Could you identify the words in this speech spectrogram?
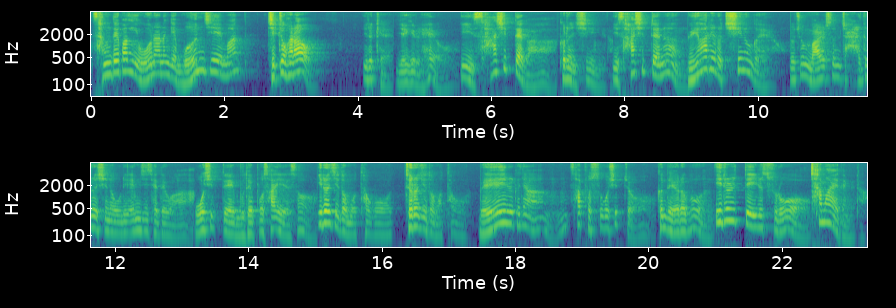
상대방이 원하는 게 뭔지에만 집중하라오. 이렇게 얘기를 해요. 이 40대가 그런 시기입니다. 이 40대는 위아래로 치는 거예요. 요즘 말씀 잘 들으시는 우리 MZ세대와 50대 무대포 사이에서 이러지도 못하고 저러지도 못하고 매일 그냥 사표 쓰고 싶죠. 근데 여러분, 이럴 때일수록 참아야 됩니다.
